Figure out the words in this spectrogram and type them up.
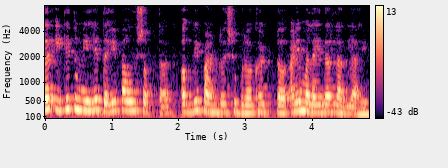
तर इथे तुम्ही हे दही पाहू शकतात. अगदी पांढरं शुभ्र घट्ट आणि मलाईदार लागलं आहे.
